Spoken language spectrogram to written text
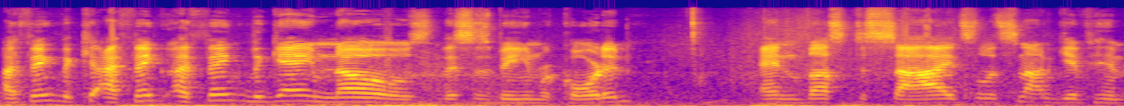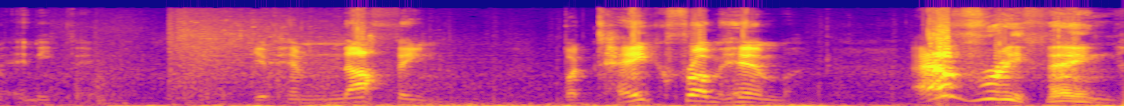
I think the I think I think the game knows this is being recorded, and thus decides let's not give him anything. Give him nothing, but take from him everything.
